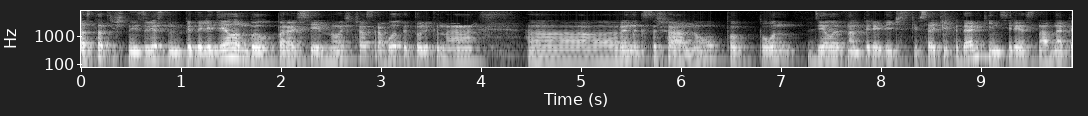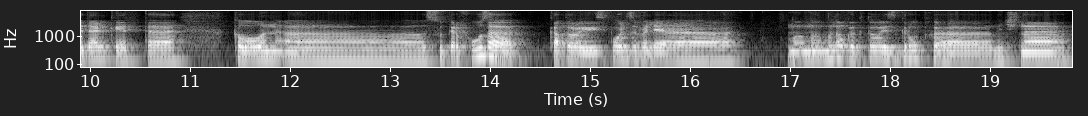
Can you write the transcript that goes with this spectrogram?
достаточно известным педаледелом был по России, но сейчас работает только на а, рынок США. Но он делает нам периодически всякие педальки интересно. Одна педалька — это клон а, суперфуза, который использовали м- много кто из групп, а, начиная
